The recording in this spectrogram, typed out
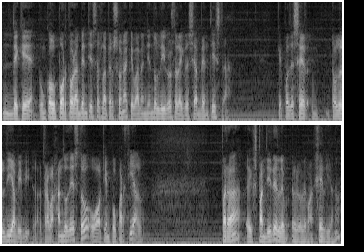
de que un colportor adventista es la persona que va vendiendo libros de la iglesia adventista, que puede ser todo el día trabajando de esto o a tiempo parcial, para expandir el, el evangelio. ¿no?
